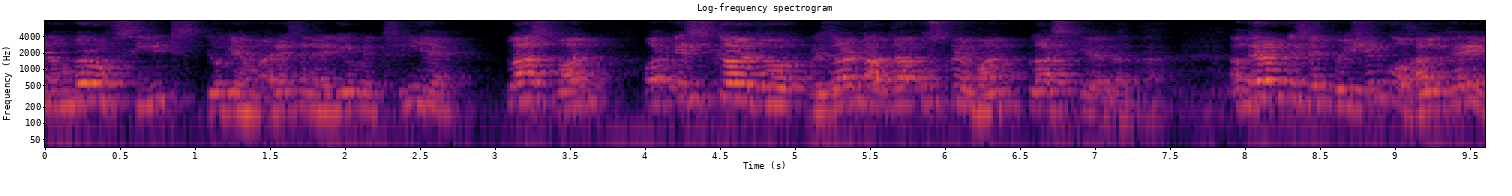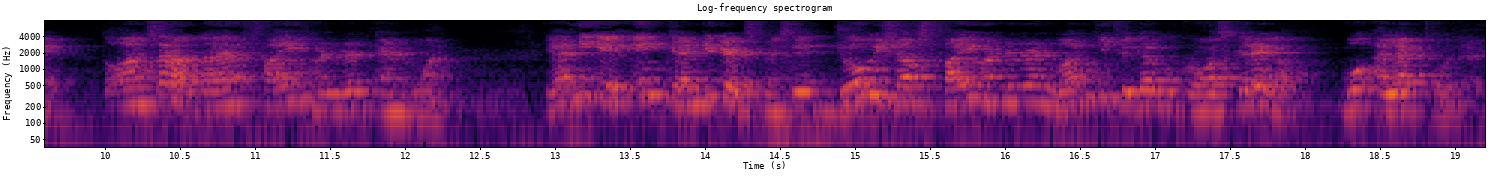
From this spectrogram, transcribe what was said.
number of seats जो कि हमारे सिनेरियो में 3 है प्लस 1 और इसका जो रिज़ल्ट आता है, उसमें वन प्लस किया जाता है। अगर हम इस इक्वेशन को हल करें तो आंसर आता है 501 यानी कि इन कैंडिडेट्स में से जो भी शख्स 501 की फिगर को क्रॉस करेगा, वो इलेक्ट हो जाएगा।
